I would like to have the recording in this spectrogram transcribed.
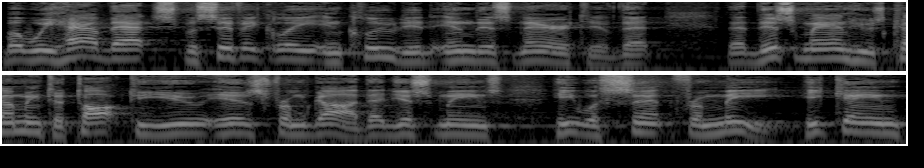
But we have that specifically included in this narrative that, that this man who's coming to talk to you is from God. That just means he was sent from me. He came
